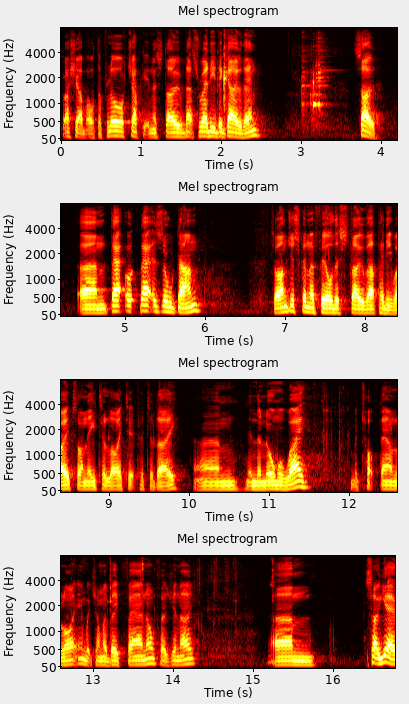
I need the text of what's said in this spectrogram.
Brush it up off the floor, chuck it in the stove. That's ready to go then. So um, that, that is all done. So I'm just going to fill this stove up anyway because I need to light it for today um, in the normal way, with top-down lighting, which I'm a big fan of, as you know. Um, so yeah,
